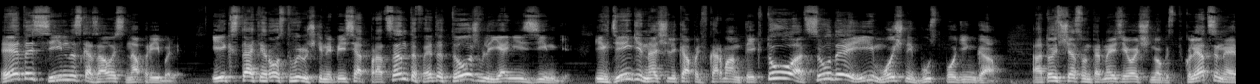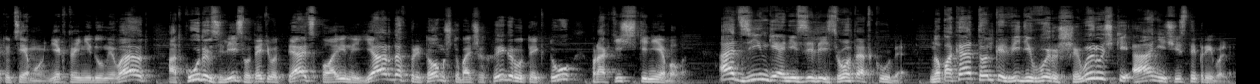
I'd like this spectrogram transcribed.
Это сильно сказалось на прибыли. И, кстати, рост выручки на 50% это тоже влияние Zynga. Их деньги начали капать в карман Take-Two, отсюда и мощный буст по деньгам. А то сейчас в интернете очень много спекуляций на эту тему. Некоторые недоумевают, откуда взялись вот эти вот 5,5 ярдов, при том, что больших игр у Take-Two практически не было. А деньги они взялись, вот откуда. Но пока только в виде выросшей выручки, а не чистой прибыли.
